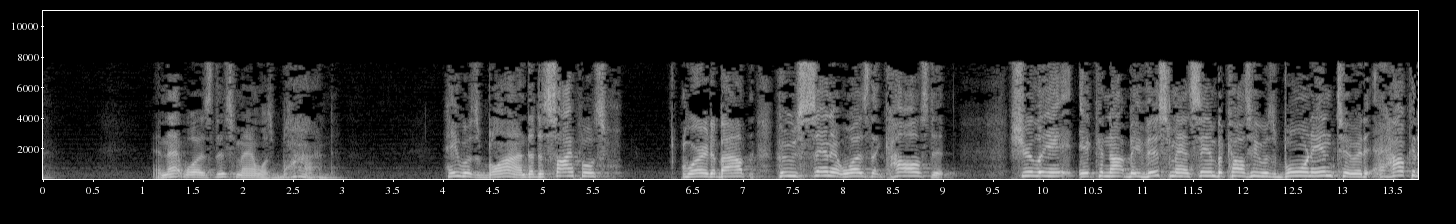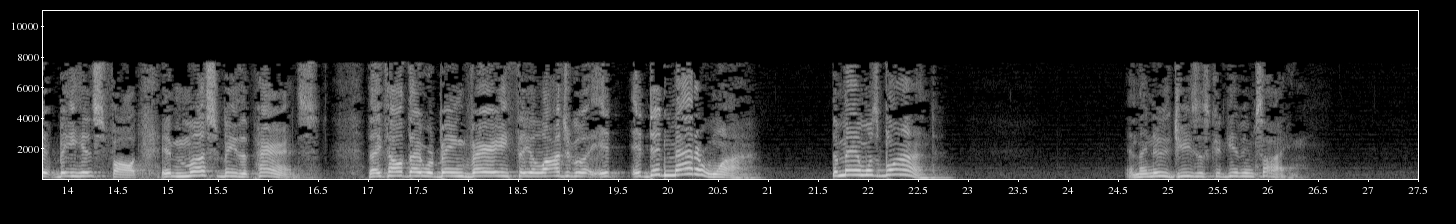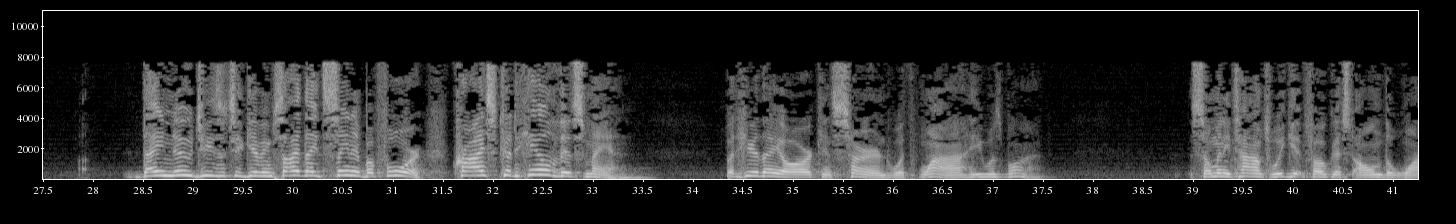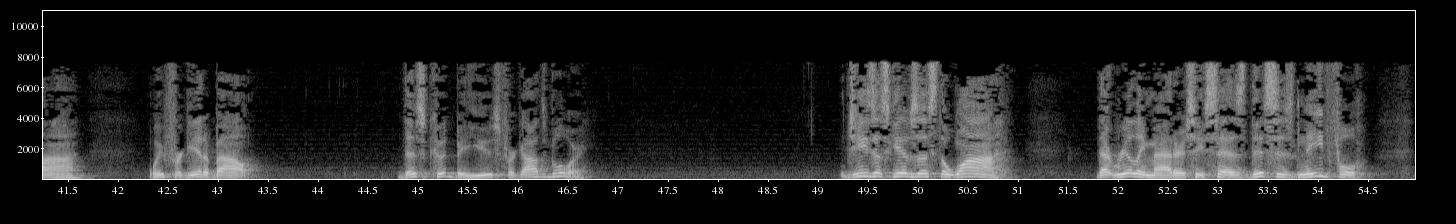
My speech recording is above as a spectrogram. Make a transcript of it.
And that was this man was blind. He was blind. The disciples worried about whose sin it was that caused it. Surely it cannot be this man's sin because he was born into it. How could it be his fault? It must be the parents. They thought they were being very theological. It, it didn't matter why. The man was blind. And they knew Jesus could give him sight. They knew Jesus could give him sight. They'd seen it before. Christ could heal this man. But here they are concerned with why he was blind so many times we get focused on the why. We forget about this could be used for God's glory. Jesus gives us the why that really matters. He says this is needful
